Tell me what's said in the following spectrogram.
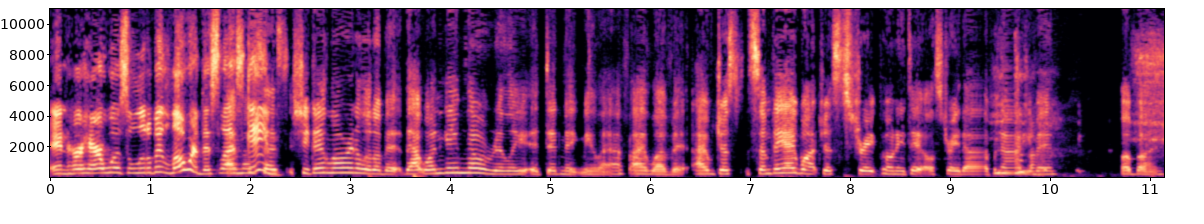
And her hair was a little bit lower this last game. obsessed. She did lower it a little bit. That one game though, really, it did make me laugh. I love it. I just someday I want just straight ponytail, straight up, not even a bun.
